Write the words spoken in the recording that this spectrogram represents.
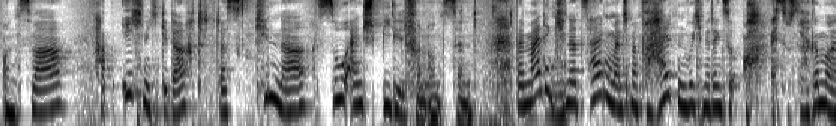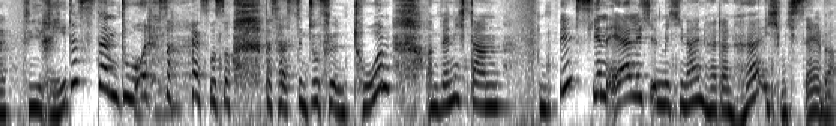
Und zwar habe ich nicht gedacht, dass Kinder so ein Spiegel von uns sind. Weil meine mhm. Kinder zeigen manchmal Verhalten, wo ich mir denke so, oh, also sage mal, wie redest denn du? Oder so, also so, was hast denn du für einen Ton? Und wenn ich dann ein bisschen ehrlich in mich hineinhöre, dann höre ich mich selber.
